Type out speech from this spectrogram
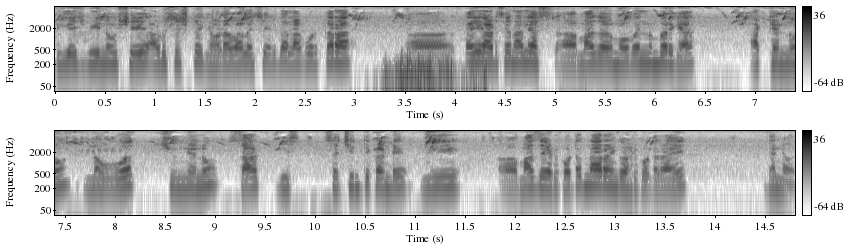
डी एच बी नऊशे अडुसष्ट घेवडावालाची एकदा लागवड करा. काही अडचण आल्यास माझा मोबाईल नंबर घ्या. अठ्ठ्याण्णव नव्वद शून्य नऊ साठ वीस. सचिन तिकांडे. मी माझं हेडक्वार्टर नारायणगाव हेडक्वार्टर आहे. धन्यवाद.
